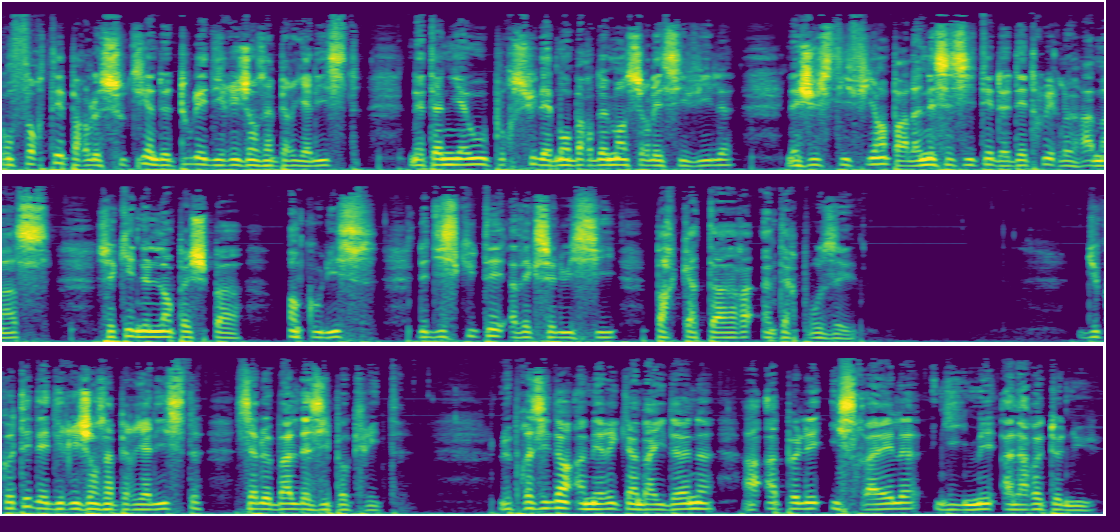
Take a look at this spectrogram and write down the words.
Conforté par le soutien de tous les dirigeants impérialistes, Netanyahou poursuit les bombardements sur les civils, les justifiant par la nécessité de détruire le Hamas, ce qui ne l'empêche pas, en coulisses, de discuter avec celui-ci par Qatar interposé. Du côté des dirigeants impérialistes, c'est le bal des hypocrites le président américain Biden a appelé Israël à la retenue.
